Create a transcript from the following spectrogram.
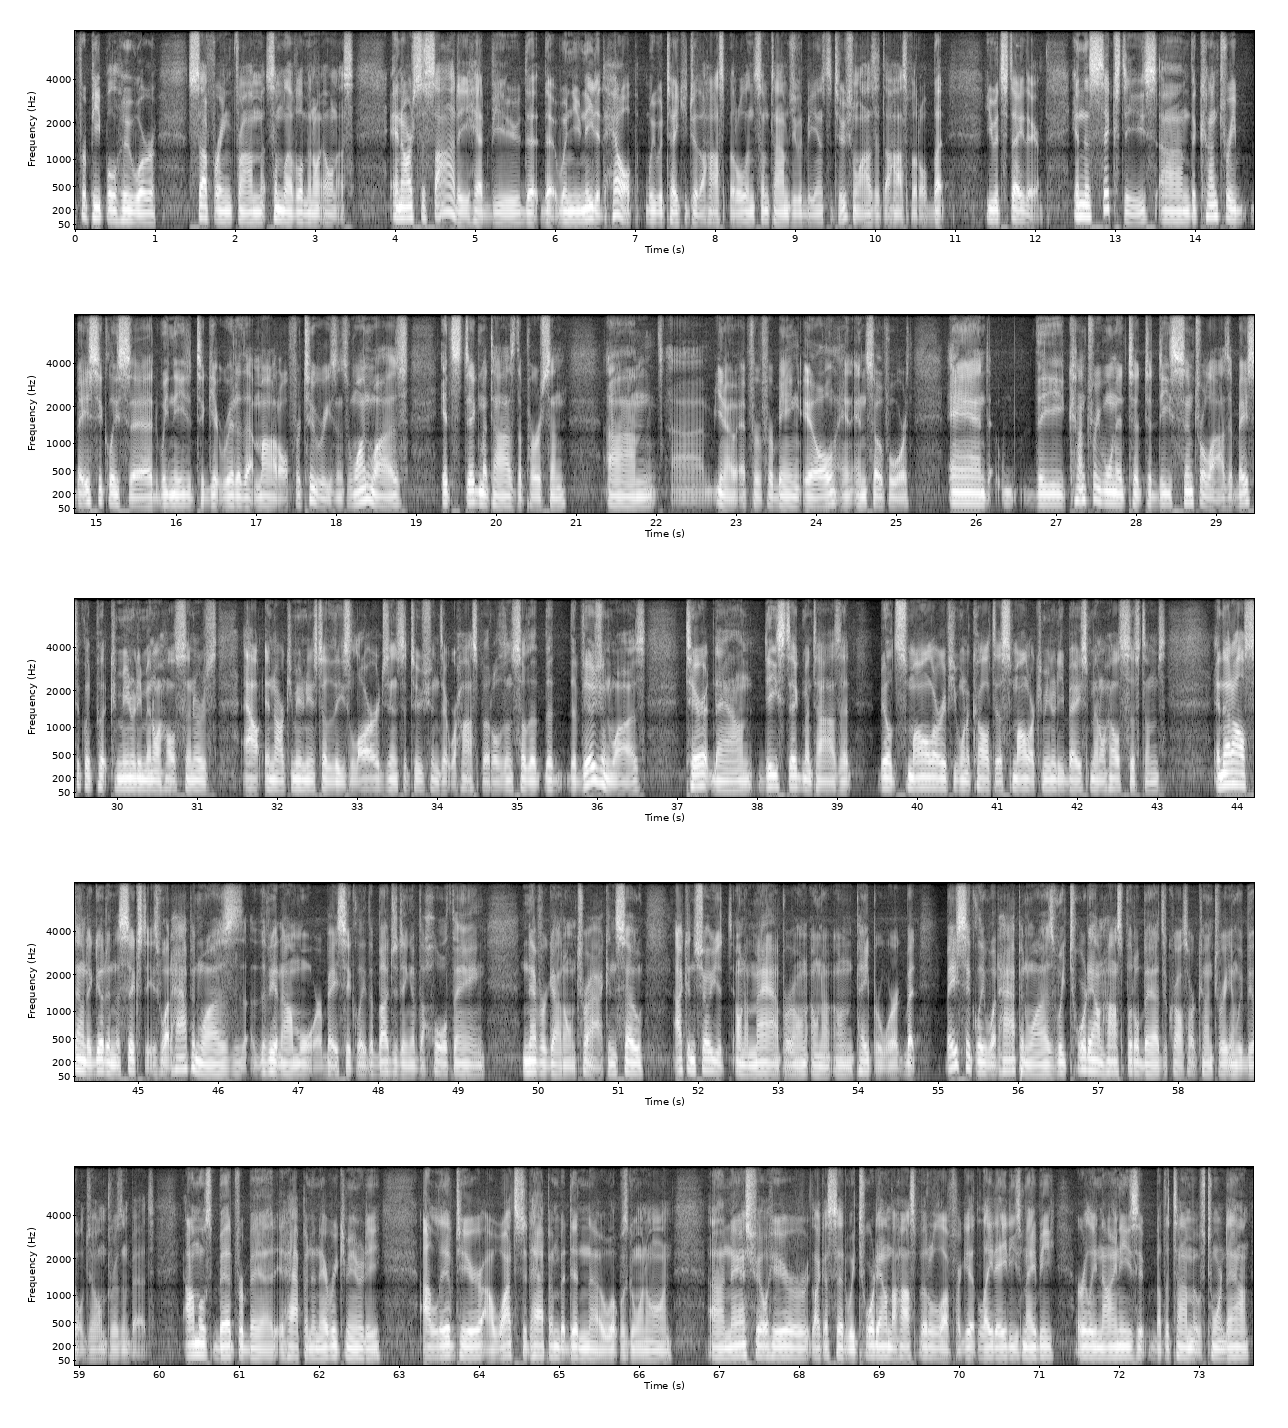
for people who were suffering from some level of mental illness. And our society had viewed that, that when you needed help, we would take you to the hospital, and sometimes you would be institutionalized at the hospital, but you would stay there. In the 60s, um, the country basically said we needed to get rid of that model for two reasons. One was it stigmatized the person, um, uh, you know, for, for being ill and, and so forth and the country wanted to, to decentralize it, basically put community mental health centers out in our community instead of these large institutions that were hospitals. And so the, the, the vision was tear it down, destigmatize it, build smaller, if you want to call it this, smaller community based mental health systems. And that all sounded good in the 60s. What happened was the Vietnam War, basically, the budgeting of the whole thing never got on track. And so I can show you on a map or on, on, a, on paperwork, but basically what happened was we tore down hospital beds across our country and we built jail and prison beds. Almost bed for bed it happened in every community. I lived here i watched it happen but didn't know what was going on. Uh, nashville here like i said we tore down the hospital i forget late 80s maybe early 90s it, by the time it was torn down.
